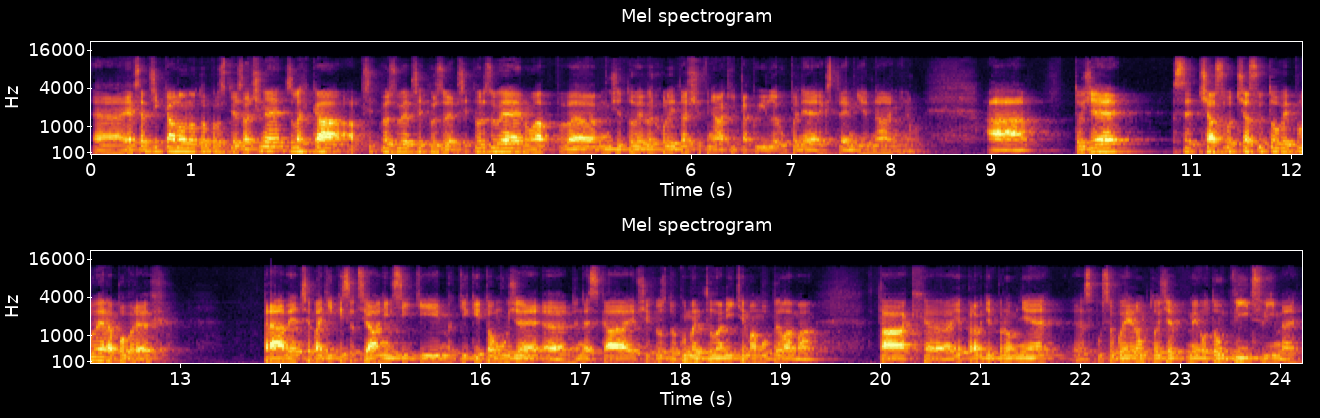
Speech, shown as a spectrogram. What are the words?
Eh, jak jsem říkal, no to prostě začne zlehka a přitvrzuje, přitvrzuje, přitvrzuje, no a eh, může to vyvrcholit až v nějaký takovýhle úplně extrémní jednání. No. A to, že se čas od času to vypluje na povrch, právě třeba díky sociálním sítím, díky tomu, že dneska je všechno zdokumentované těma mobilama, tak je pravděpodobně způsobuje jenom to, že my o tom víc víme,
